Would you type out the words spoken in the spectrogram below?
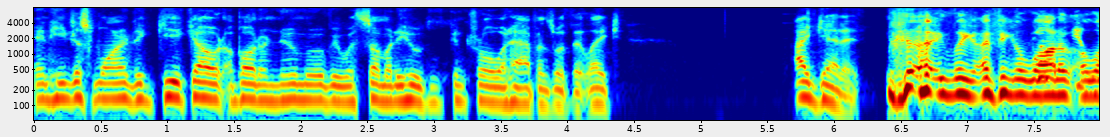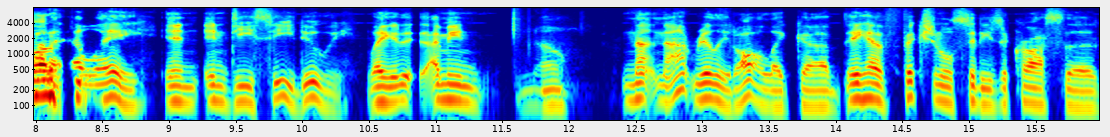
and he just wanted to geek out about a new movie with somebody who can control what happens with it. Like i get it like i think a lot of a lot of L.A. in in D.C. Do we? Like, I mean, no not not really at all. Like, uh, they have fictional cities across the.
